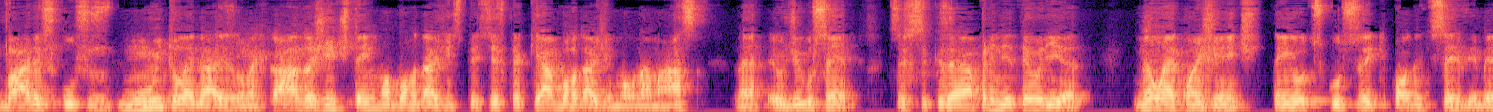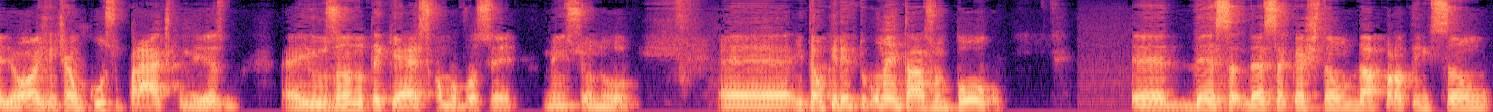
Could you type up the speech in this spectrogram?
vários cursos muito legais no mercado. A gente tem uma abordagem específica, que é a abordagem mão na massa. Né? Eu digo sempre: se você quiser aprender teoria, não é com a gente. Tem outros cursos aí que podem te servir melhor. A gente é um curso prático mesmo, é, e usando o TQS, como você mencionou. É, então, eu queria que tu comentasse um pouco é, dessa, dessa questão da proteção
